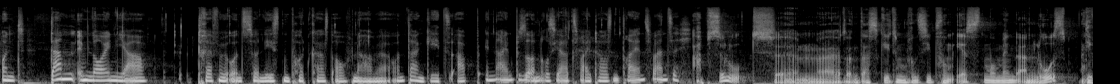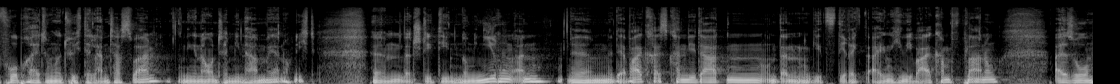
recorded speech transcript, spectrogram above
Und dann im neuen Jahr treffen wir uns zur nächsten Podcast-Aufnahme und dann geht's ab in ein besonderes Jahr 2023. Absolut. Ähm, das geht im Prinzip vom ersten Moment an los. Die Vorbereitung natürlich der Landtagswahl. Den genauen Termin haben wir ja noch nicht. Ähm, dann steht die Nominierung an der Wahlkreiskandidaten und dann geht's direkt eigentlich in die Wahlkampfplanung. Also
